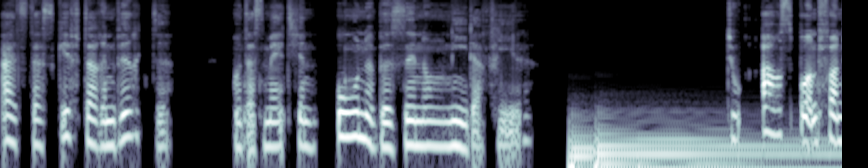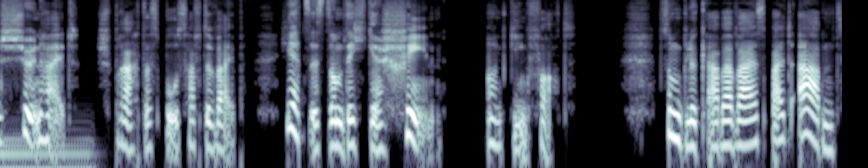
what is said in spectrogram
als das Gift darin wirkte und das Mädchen ohne Besinnung niederfiel. Du Ausbund von Schönheit, sprach das boshafte Weib, jetzt ist um dich geschehen, und ging fort. Zum Glück aber war es bald Abend,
